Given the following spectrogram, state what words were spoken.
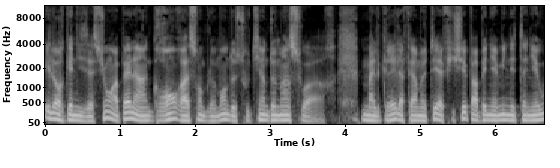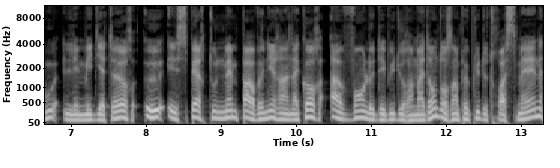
et l'organisation appelle à un grand rassemblement de soutien demain soir. Malgré la fermeté affichée par Benjamin Netanyahou, les médiateurs, eux, espèrent tout de même parvenir à un accord avant le début du ramadan dans un peu plus de trois semaines.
